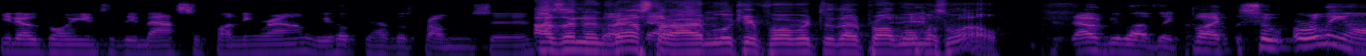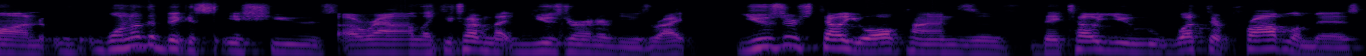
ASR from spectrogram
you know, going into the massive funding round. We hope to have those problems soon. As an investor, I'm looking forward to that problem as well. That would be lovely. But so early on, one of the biggest issues around, like you're talking about user interviews, right? Users tell you all kinds of, they tell you what their problem is,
